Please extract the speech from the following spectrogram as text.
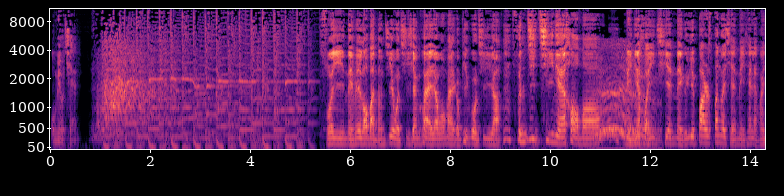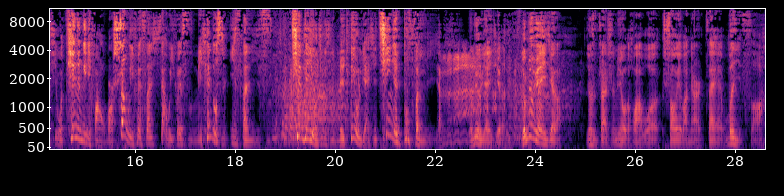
我没有钱。所以哪位老板能借我七千块，让我买个苹果七呀？分期七年好吗？每年还一千，每个月八十三块钱，每天两块七，我天天给你发红包，上午一块三，下午一块四，每天都是一三一四，天天有惊喜，每天有联系，七年不分离呀！有没有愿意借的？有没有愿意借的？要是暂时没有的话，我稍微晚点再问一次啊。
